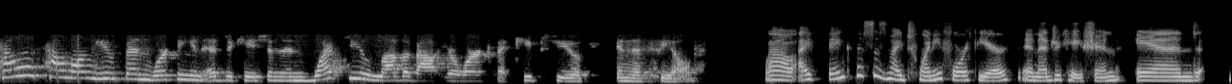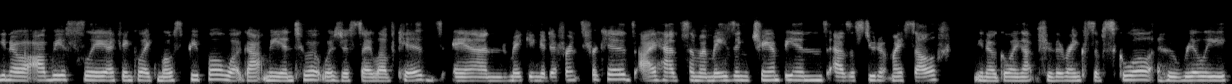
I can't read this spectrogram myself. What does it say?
tell us how long you've been working in education and what do you love about your work that keeps you in this field? Wow, I think this is my 24th year in education. And you know, obviously, I think like most people, what got me into it was just I love kids and making a difference for kids. I had some amazing champions as a student myself, you know, going up through the ranks of school who really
